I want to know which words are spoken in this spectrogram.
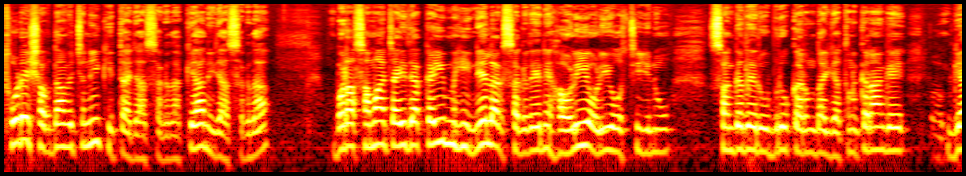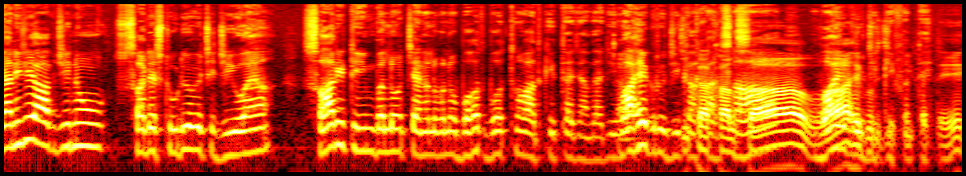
ਥੋੜੇ ਸ਼ਬਦਾਂ ਵਿੱਚ ਨਹੀਂ ਕੀਤਾ ਜਾ ਸਕਦਾ, ਕਿਹਾ ਨਹੀਂ ਜਾ ਸਕਦਾ। ਬੜਾ ਸਮਾਂ ਚਾਹੀਦਾ, ਕਈ ਮਹੀਨੇ ਲੱਗ ਸਕਦੇ ਨੇ। ਹੌਲੀ ਹੌਲੀ ਉਸ ਚੀਜ਼ ਨੂੰ ਸੰਗਤ ਦੇ ਰੂਬਰੂ ਕਰਨ ਦਾ ਯਤਨ ਕਰਾਂਗੇ। ਗਿਆਨੀ ਜੀ, ਆਪ ਜੀ ਨੂੰ ਸਾਡੇ ਸਟੂਡੀਓ ਵਿੱਚ ਜੀਓ ਆਇਆ। ਸਾਰੀ ਟੀਮ ਵੱਲੋਂ ਚੈਨਲ ਵੱਲੋਂ ਬਹੁਤ ਬਹੁਤ ਧੰਨਵਾਦ ਕੀਤਾ ਜਾਂਦਾ ਜੀ। ਵਾਹਿਗੁਰੂ ਜੀ ਕਾ ਖਾਲਸਾ ਵਾਹਿਗੁਰੂ ਜੀ ਕੀ ਫਤਿਹ।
